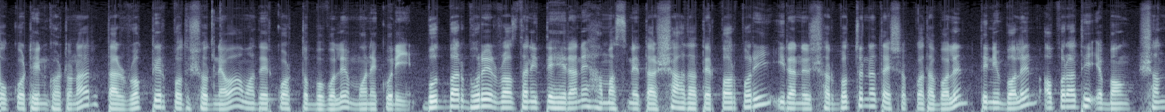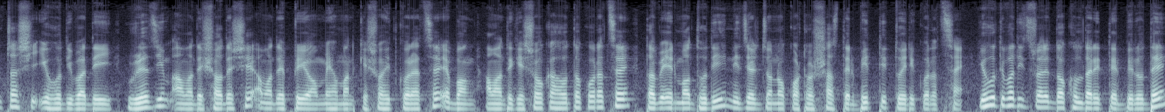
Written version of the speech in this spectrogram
ও কঠিন ঘটনার তার রক্তের প্রতিশোধ নেওয়া আমাদের কর্তব্য বলে মনে করি। বুধবার ভোরের রাজধানী তেহরানে হামাস নেতার শাহাদাতের পরপরই ইরানের সর্বোচ্চ নেতা এসব কথা বলেন। তিনি বলেন, অপরাধী এবং সন্ত্রাসী ইহুদিবাদী রেজিম আমাদের স্বদেশে আমাদের প্রিয় মেহমানকে শহীদ করেছে এবং আমাদেরকে শোকাহত করেছে, তবে এর মধ্য দিয়ে নিজের জন্য কঠোর শাস্তির ভিত্তি তৈরি করেছে। ইহুদিবাদী ইসরায়েলের দখলদারিত্বের বিরুদ্ধে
